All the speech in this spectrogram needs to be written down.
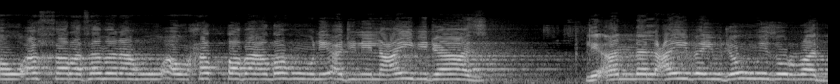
أو أخر ثمنه أو حط بعضه لأجل العيب جاز لأن العيب يجوز الرد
